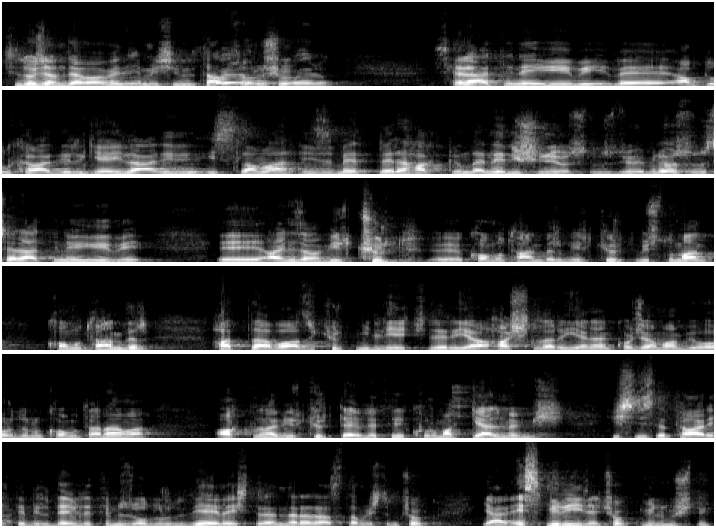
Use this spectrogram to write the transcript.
Şimdi hocam devam edeyim mi? Şimdi tam Buyurun, soru şu. Buyurun. Selahattin Eyyubi ve Abdülkadir Geylani'nin İslam'a hizmetleri hakkında ne düşünüyorsunuz diyor. Biliyorsunuz Selahattin Eyyubi e, aynı zamanda bir Kürt e, komutandır, bir Kürt Müslüman komutandır. Hatta bazı Kürt milliyetçileri ya Haçlıları yenen kocaman bir ordunun komutanı ama aklına bir Kürt devleti kurmak gelmemiş. İşte ise tarihte bir devletimiz olurdu diye eleştirenlere rastlamıştım. Çok yani espriyle çok gülmüştük.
